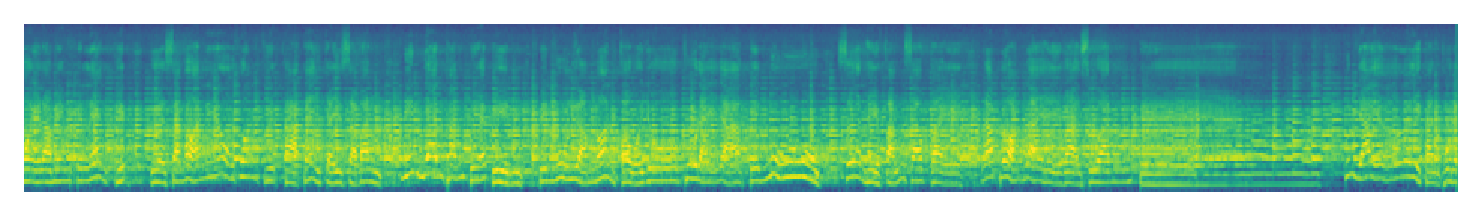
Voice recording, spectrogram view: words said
มวยละเมงเป็นแรงคิดเกิดสะงอนแนว ความคิดขาดให้ใจสะบันวิญญาณพันเปียปีนเป็นงูเหลื่อมนอนเฝ้าอยู่ผู้ใดอยากเป็นงูเสื้อให้ฝังสะไฟรับรองได้ว่าส่วนเป็นคุณยายเอ้ยกันผู้ใด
